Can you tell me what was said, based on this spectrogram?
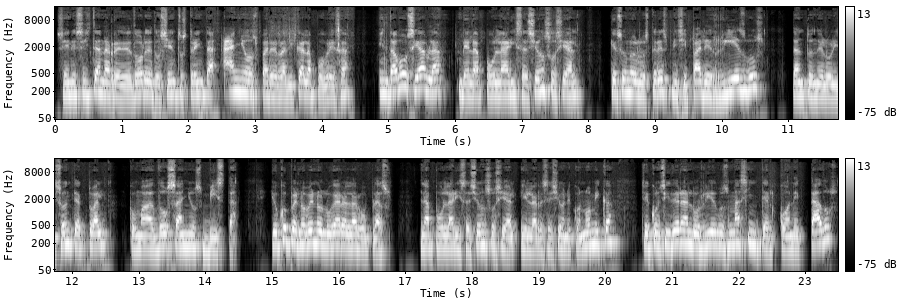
se necesitan alrededor de 230 años para erradicar la pobreza. En Davos se habla de la polarización social, que es uno de los tres principales riesgos, tanto en el horizonte actual como a dos años vista y ocupa el noveno lugar a largo plazo. La polarización social y la recesión económica se consideran los riesgos más interconectados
